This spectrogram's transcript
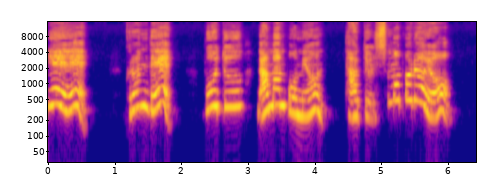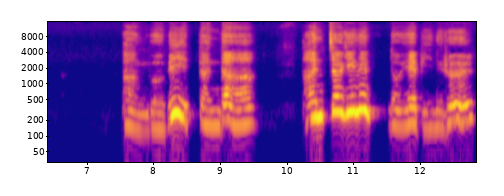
예. 그런데 모두 나만 보면 다들 숨어버려요. 방법이 있단다. 반짝이는 너의 비늘을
